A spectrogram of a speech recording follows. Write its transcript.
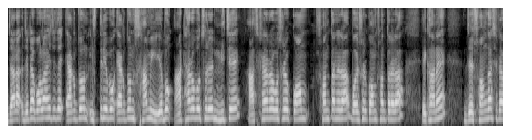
যারা, যেটা বলা হয়েছে যে একজন স্ত্রী এবং একজন স্বামী এবং আঠারো বছরের নিচে আঠারো বছরের কম সন্তানেরা, বয়সের কম সন্তানেরা, এখানে যে সংজ্ঞা, সেটা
